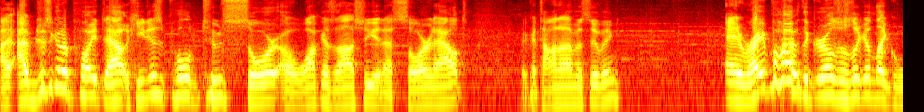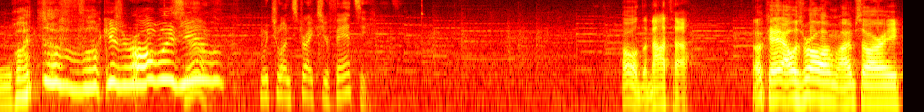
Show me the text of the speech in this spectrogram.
I, I'm just gonna point out he just pulled two sword, a wakizashi and a sword out, a katana, I'm assuming, And right behind the girls is looking like, what the fuck is wrong with So, you? which one strikes your fancy? Oh, the Nata. Okay, I was wrong. I'm sorry.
